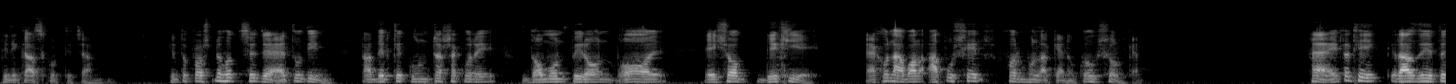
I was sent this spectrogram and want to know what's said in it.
তিনি কাজ করতে চান। কিন্তু প্রশ্ন হচ্ছে যে, এতদিন তাদেরকে কুণ্ঠাসা করে, দমন, পীড়ন, ভয়, এইসব দেখিয়ে এখন আবার আপোষের ফর্মুলা কেন, কৌশল কেন? হ্যাঁ এটা ঠিক, রাজনীতিতে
